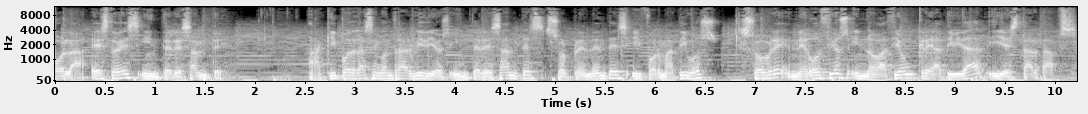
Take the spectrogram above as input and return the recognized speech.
Hola, esto es Interesante. Aquí podrás encontrar vídeos interesantes, sorprendentes y formativos sobre negocios, innovación, creatividad y startups.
